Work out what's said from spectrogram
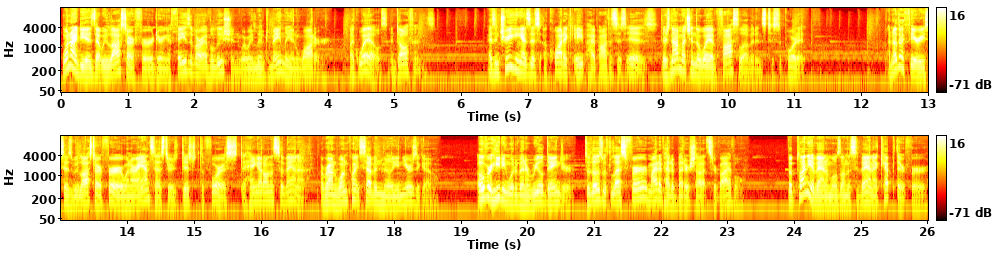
One idea is that we lost our fur during a phase of our evolution where we lived mainly in water, like whales and dolphins. As intriguing as this aquatic ape hypothesis is, there's not much in the way of fossil evidence to support it. Another theory says we lost our fur when our ancestors ditched the forests to hang out on the savanna around 1.7 million years ago. Overheating would have been a real danger, so those with less fur might have had a better shot at survival. But plenty of animals on the savanna kept their fur,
